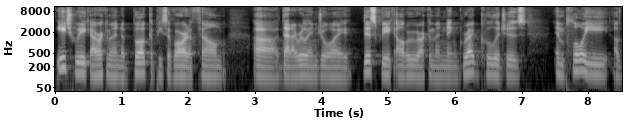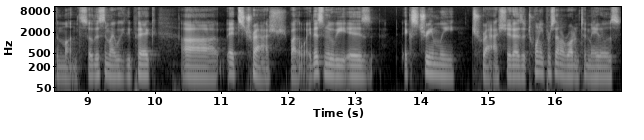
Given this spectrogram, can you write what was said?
each week I recommend a book, a piece of art, a film uh, that I really enjoy. This week I'll be recommending Greg Coolidge's Employee of the Month. So this is my weekly pick. Uh, it's trash, by the way. This movie is extremely trash. It has a 20% on Rotten Tomatoes,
